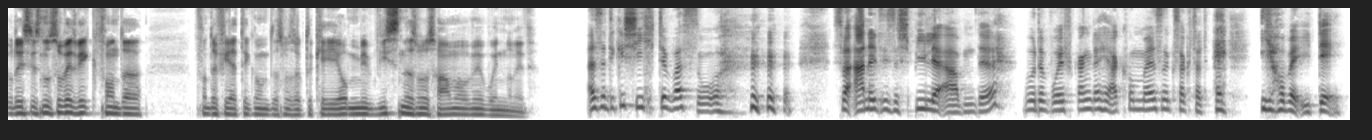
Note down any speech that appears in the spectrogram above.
oder ist es nur so weit weg von der, von der Fertigung, dass man sagt, okay, ja, wir wissen, dass wir es haben, aber wir wollen noch nicht? Also die Geschichte war so. es war eine dieser Spieleabende, wo der Wolfgang dahergekommen ist und gesagt hat, hey, ich habe eine Idee.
